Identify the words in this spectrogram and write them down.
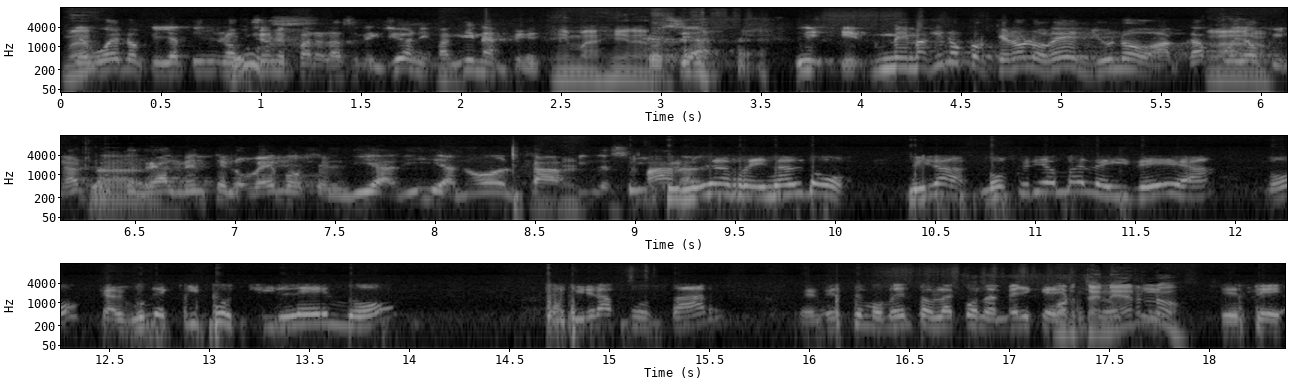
Bueno. bueno que ya tienen opciones para la selección, imagínate. Imagínate. O sea, y, y me imagino porque no lo ven y uno acá puede Claro, opinar claro. porque realmente lo vemos el día a día, ¿no? El cada fin de semana. mira, Reinaldo, mira, no sería mala idea, ¿no? Que algún equipo chileno pudiera apostar en este momento hablar con América. y Por tenerlo. "Oye, Este,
